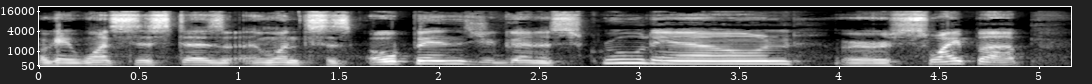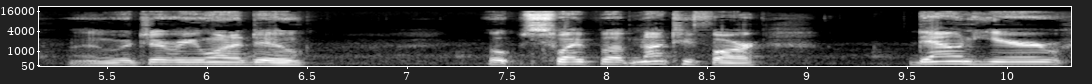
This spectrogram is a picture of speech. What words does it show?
Okay, once this does, once this opens, you're gonna scroll down or swipe up, uh, whichever you want to do. Oh, swipe up, not too far. Down here,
